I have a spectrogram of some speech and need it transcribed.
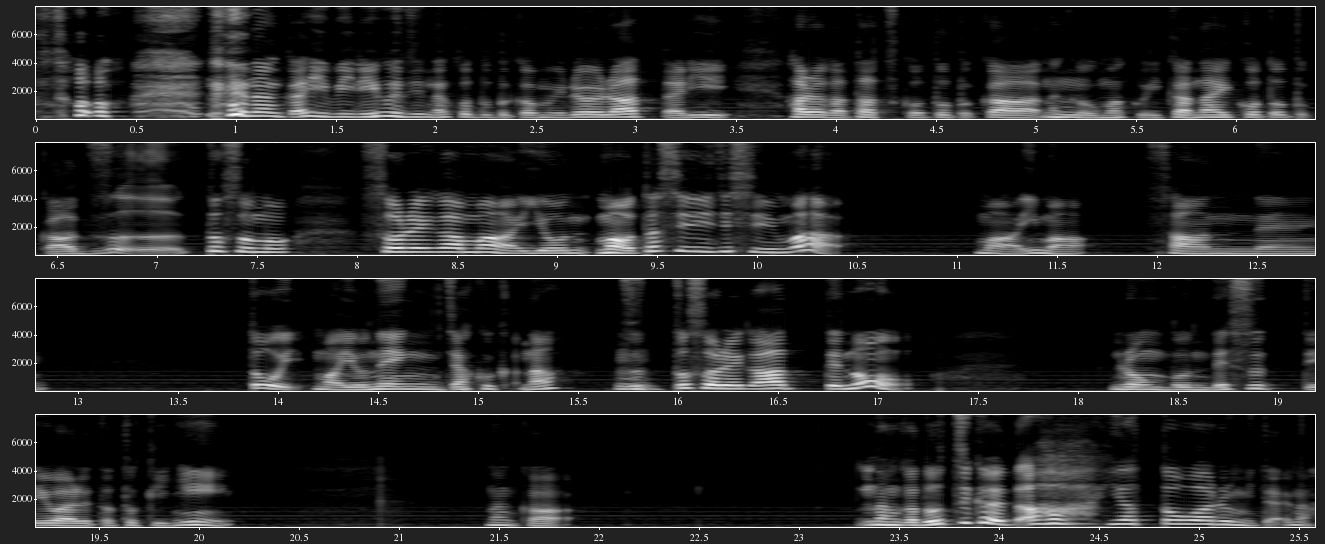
そう。でなんか日々理不尽なこととかもいろいろあったり腹が立つこととかなんかうまくいかないこととか、ずーっとそのそれがまあよまあ私自身はまあ今3年と、まあ、4年弱かな、うん。ずっとそれがあっての論文ですって言われた時になんかなんかどっちか言うとああやっと終わるみたいな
